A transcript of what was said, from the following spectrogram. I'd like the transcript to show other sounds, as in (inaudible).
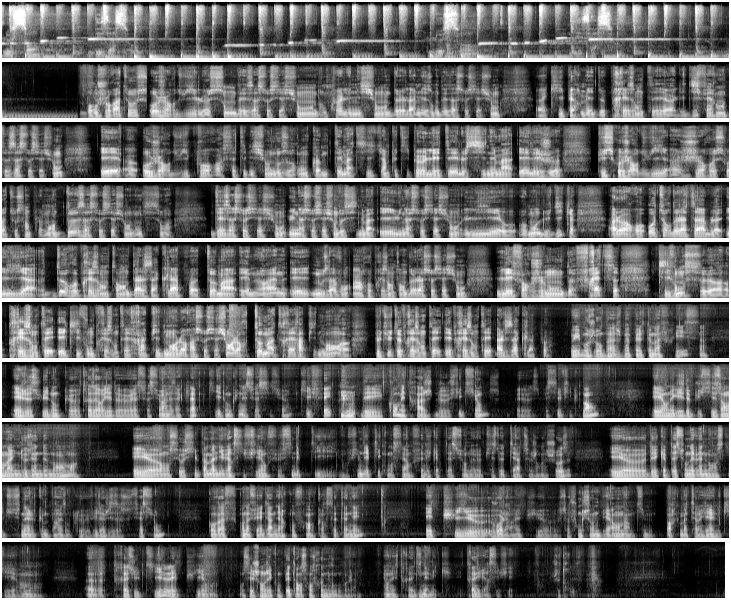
Le son des assauts. Le son des assauts. Bonjour à tous. Aujourd'hui, le son des associations, donc euh, l'émission de la Maison des associations euh, qui permet de présenter euh, les différentes associations. Et aujourd'hui, pour cette émission, nous aurons comme thématique un petit peu l'été, le cinéma et les jeux, puisqu'aujourd'hui, je reçois tout simplement deux associations donc, qui sont des associations, une association de cinéma et une association liée au, monde ludique. Alors, autour de la table, il y a deux représentants d'Alzaclap, Thomas et Noan, et nous avons un représentant de l'association Les Forgemondes Fretz, qui vont se euh, présenter et qui vont présenter rapidement leur association. Alors, Thomas, très rapidement, euh, peux-tu te présenter et présenter Alzaclap Oui, bonjour, ben, je m'appelle Thomas Fries. Et je suis donc euh, trésorier de l'association Alzaclap, qui est donc une association qui fait (clears throat) des courts-métrages de fiction euh, spécifiquement. Et on existe depuis six ans, on a une douzaine de membres. Et euh, on s'est aussi pas mal diversifié. On fait aussi des petits, on filme des petits concerts, on fait des captations de pièces de théâtre, ce genre de choses, et des captations d'événements institutionnels, comme par exemple le village des associations qu'on a fait l'année dernière, qu'on fera encore cette année. Et puis voilà, et puis ça fonctionne bien. On a un petit parc matériel qui est vraiment très utile. Et puis on, on s'est changé compétences entre nous, voilà. Et on est très dynamique, très diversifié, je trouve. (laughs)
